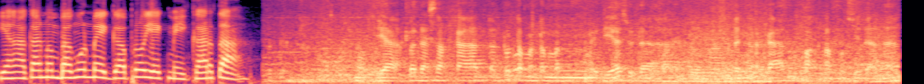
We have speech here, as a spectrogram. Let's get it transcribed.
yang akan membangun mega proyek Meikarta. Ya, berdasarkan tentu teman-teman media sudah mendengarkan fakta persidangan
